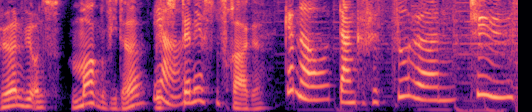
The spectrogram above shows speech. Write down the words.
hören wir uns morgen wieder mit Ja. der nächsten Frage. Genau. Danke fürs Zuhören. Tschüss.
